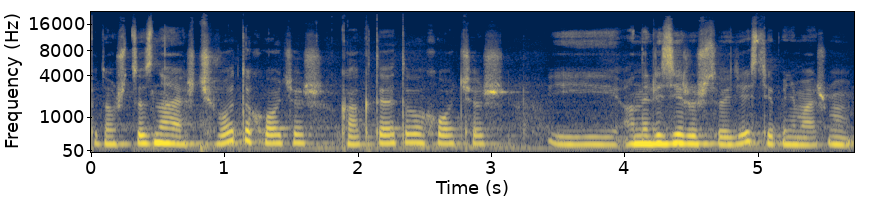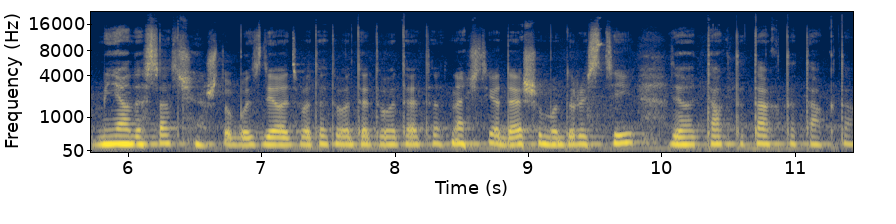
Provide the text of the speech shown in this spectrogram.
Потому что ты знаешь, чего ты хочешь, как ты этого хочешь, и анализируешь свои действия и понимаешь, меня достаточно, чтобы сделать вот это, вот это, вот это. Значит, я дальше буду расти, делать так-то, так-то, так-то.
